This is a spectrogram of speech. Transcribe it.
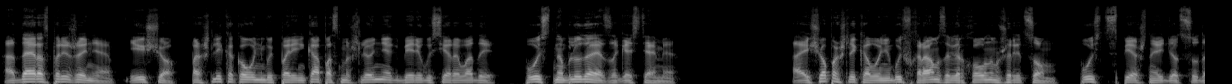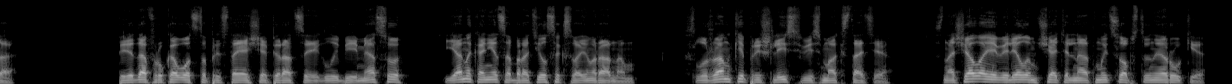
Отдай распоряжение. И еще, пошли какого-нибудь паренька посмышленнее к берегу серой воды. Пусть наблюдает за гостями. А еще пошли кого-нибудь в храм за верховным жрецом. Пусть спешно идет сюда. Передав руководство предстоящей операции Глыбе и Мясу, я, наконец, обратился к своим ранам. Служанки пришлись весьма кстати. Сначала я велел им тщательно отмыть собственные руки.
